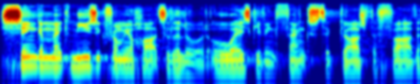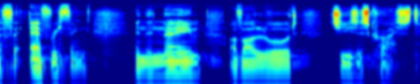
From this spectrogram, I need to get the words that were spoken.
Sing and make music from your heart to the Lord, always giving thanks to God the Father for everything in the name of our Lord Jesus Christ.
